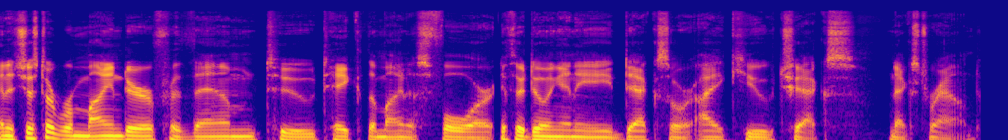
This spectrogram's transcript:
And it's just a reminder for them to take the minus four if they're doing any dex or IQ checks next round.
